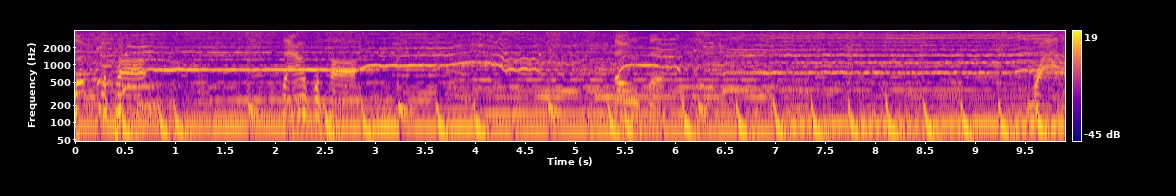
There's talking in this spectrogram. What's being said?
Looks the part, sounds the part, owns it. Wow.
